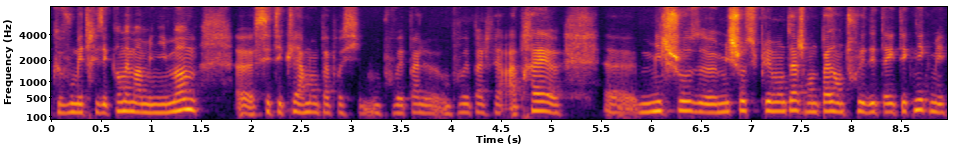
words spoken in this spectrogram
que vous maîtrisez quand même un minimum, euh, c'était clairement pas possible. On pouvait pas le, on pouvait pas le faire. Après, euh, mille choses, mille choses supplémentaires. Je rentre pas dans tous les détails techniques, mais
